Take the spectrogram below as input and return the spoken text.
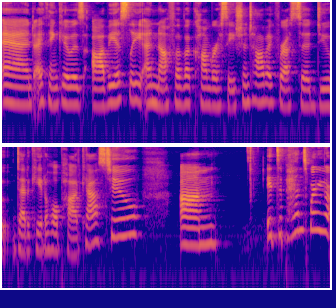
and I think it was obviously enough of a conversation topic for us to do dedicate a whole podcast to. Um it depends where you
